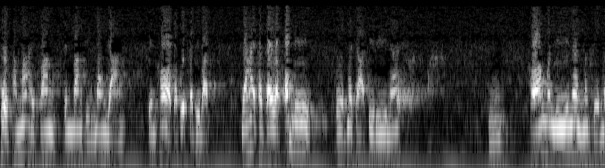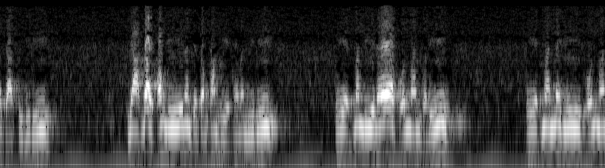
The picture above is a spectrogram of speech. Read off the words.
พูดธรรมะให้ฟังเป็นบางสิ่งบางอย่าง เป็นข้อประพฤติปฏิบัติ และให้เข้าใจว่าของดีเกิดมาจากที่ดีนะของมันดีนั่นมันเกิดมาจากสิ่งดีๆ อยากได้ของดีนั่นจะต้องทำเหตุให้มันดีๆเหตุมันดีแล้วผลมันก็ดีเหเหตุมันไม่ดี ผลมัน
